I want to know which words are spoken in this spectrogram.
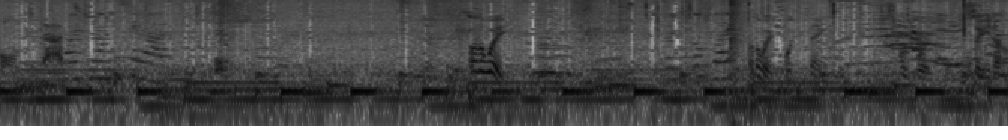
do that? by the way. By the way, quick thing. Just real quick, so you know.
